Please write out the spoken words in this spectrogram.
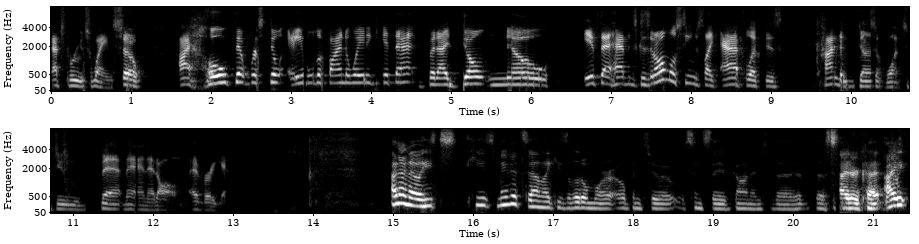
that's Bruce Wayne. So I hope that we're still able to find a way to get that, but I don't know if that happens because it almost seems like Affleck is kind of doesn't want to do Batman at all ever again. I don't know. He's he's made it sound like he's a little more open to it since they've gone into the the Snyder cut. I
